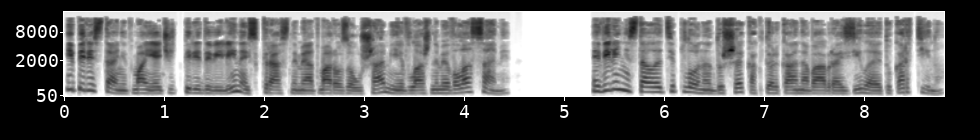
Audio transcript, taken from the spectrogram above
и перестанет маячить перед Эвелиной с красными от мороза ушами и влажными волосами. Эвелине стало тепло на душе, как только она вообразила эту картину.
